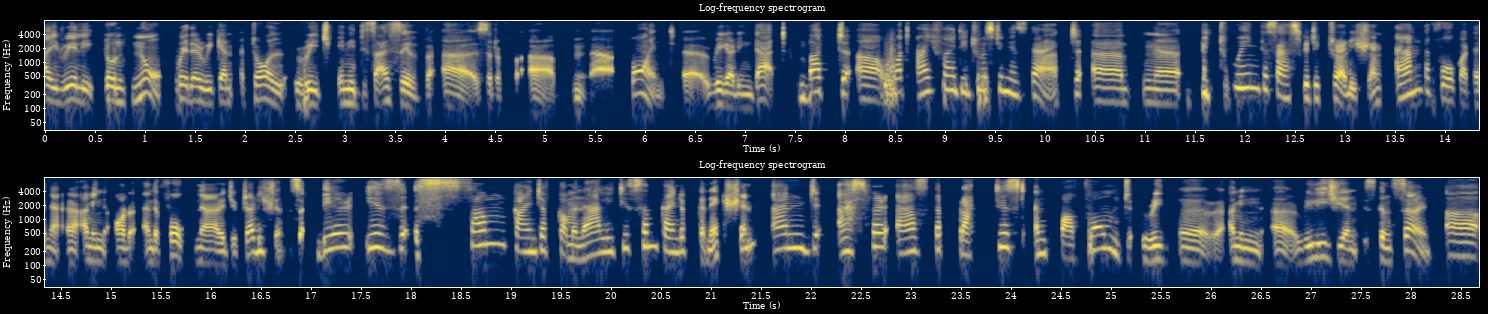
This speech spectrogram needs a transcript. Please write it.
I really don't know whether we can at all reach any decisive uh, sort of uh, mm, uh point uh, regarding that. But uh, what I find interesting is that uh, between the Sanskritic tradition and the folk, or the, I mean, or and the folk narrative traditions, there is some kind of commonality, some kind of connection, and as far as the practice practiced and performed re, uh, i mean uh, religion is concerned uh,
